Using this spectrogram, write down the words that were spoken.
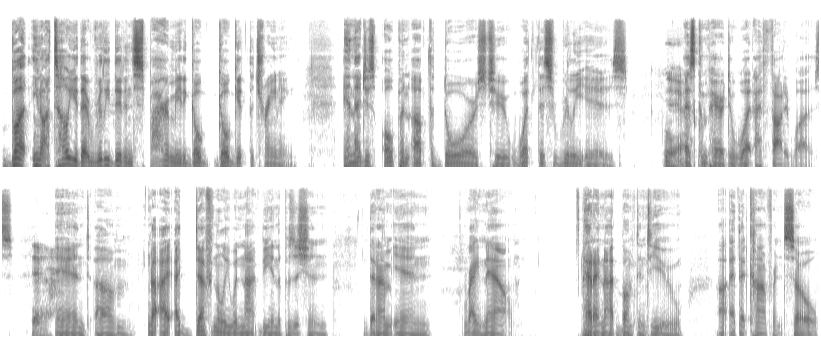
but you know, I tell you that really did inspire me to go go get the training, and that just opened up the doors to what this really is, yeah, as compared to what I thought it was. Yeah, and um, I, I definitely would not be in the position that I'm in right now had I not bumped into you uh, at that conference. So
